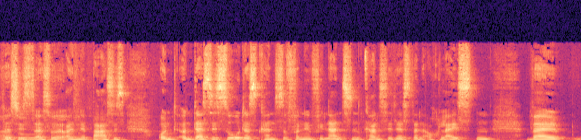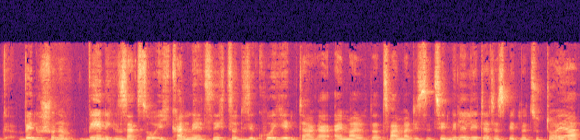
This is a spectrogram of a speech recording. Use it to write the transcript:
das also, ist also ja. eine Basis. Und, und das ist so, das kannst du von den Finanzen, kannst du das dann auch leisten, weil wenn du schon am wenigen sagst, so, ich kann mir jetzt nicht so diese Kur jeden Tag einmal oder zweimal diese 10 Milliliter, das wird mir zu teuer,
